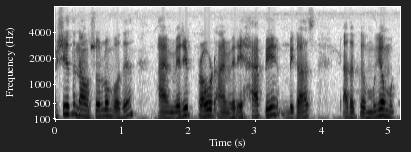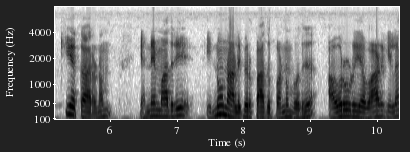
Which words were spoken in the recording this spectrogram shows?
விஷயத்தை நான் சொல்லும்போது I am very proud I am very happy because அதுக்கு மிக முக்கிய காரணம் என்னை மாதிரி இன்னும் நாலு பேர் பார்த்து பண்ணும்போது அவருடைய வாழ்க்கையில்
